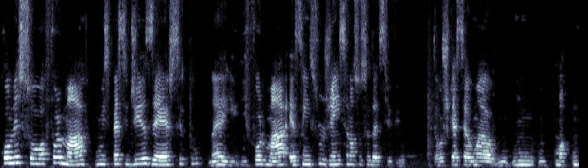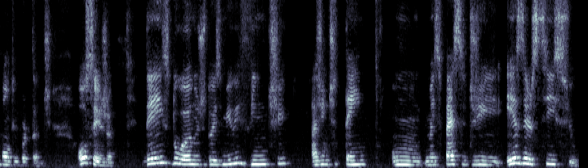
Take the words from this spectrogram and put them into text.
começou a formar uma espécie de exército, né, e, e formar essa insurgência na sociedade civil. Então, acho que esse é uma, um, uma, um ponto importante. Ou seja, desde o ano de 2020, a gente tem um, uma espécie de exercício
